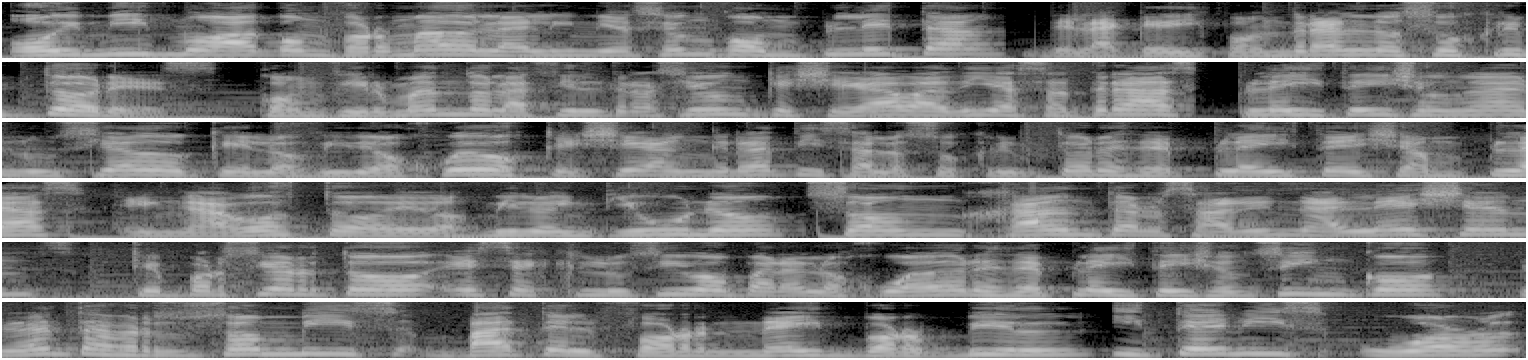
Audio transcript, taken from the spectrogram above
hoy mismo ha conformado la alineación completa de la que dispondrán los suscriptores, confirmando la filtración que llegaba días atrás PlayStation ha anunciado que los videojuegos que llegan gratis a los suscriptores de PlayStation Plus en agosto de 2021 son Hunters Arena Legends, que por cierto es exclusivo para los jugadores de PlayStation 5, Plantas vs Zombies, Battle for Neighborville y Tennis World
